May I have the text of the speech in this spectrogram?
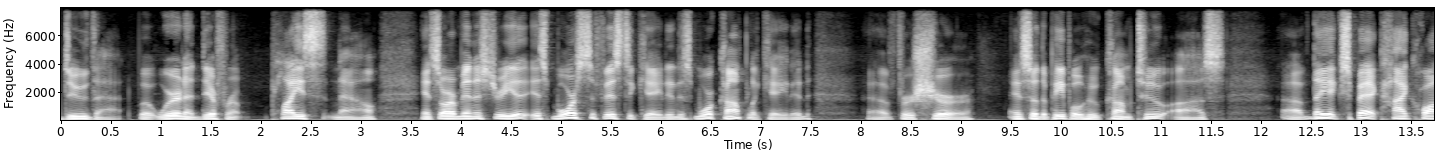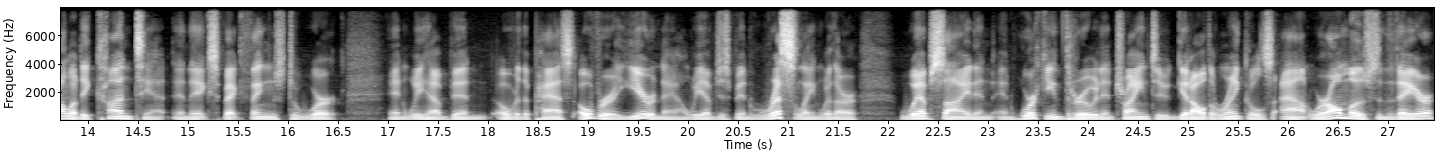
do that. But we're in a different place now. And so our ministry is more sophisticated, it's more complicated uh, for sure. And so the people who come to us, uh, they expect high quality content and they expect things to work. And we have been over the past over a year now, we have just been wrestling with our website and, and working through it and trying to get all the wrinkles out. We're almost there.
